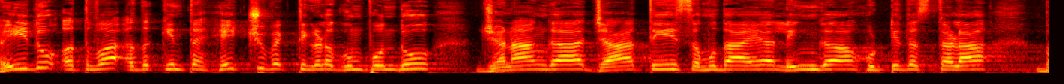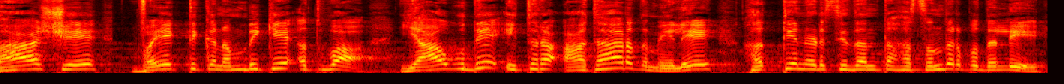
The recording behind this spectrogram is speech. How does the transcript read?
ಐದು ಅಥವಾ ಅದಕ್ಕಿಂತ ಹೆಚ್ಚು ವ್ಯಕ್ತಿಗಳ ಗುಂಪೊಂದು ಜನಾಂಗ, ಜಾತಿ, ಸಮುದಾಯ, ಲಿಂಗ, ಹುಟ್ಟಿದ ಸ್ಥಳ, ಭಾಷೆ, ವೈಯಕ್ತಿಕ ನಂಬಿಕೆ ಅಥವಾ ಯಾವುದೇ ಇತರ ಆಧಾರದ ಮೇಲೆ ಹತ್ಯೆ ನಡೆಸಿದಂತಹ ಸಂದರ್ಭದಲ್ಲಿ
